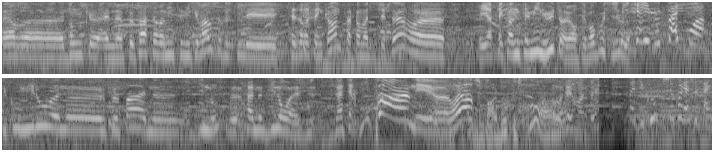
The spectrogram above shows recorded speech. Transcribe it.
Alors, euh, donc, elle ne peut pas faire Meet Mickey Mouse parce qu'il est 16h50, ça ferme à 17h. euh, et il y a 50 minutes, alors c'est pas possible. Mickey, il veut pas de moi Du coup, Milou euh, ne peut pas, ne dit non. Euh, Enfin, ne dit non, ouais, je, je l'interdis pas, hein, mais euh, voilà. Tu parles beaucoup trop. Hein. Ouais, moi, fait. Bah du coup, chocolat showtime.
